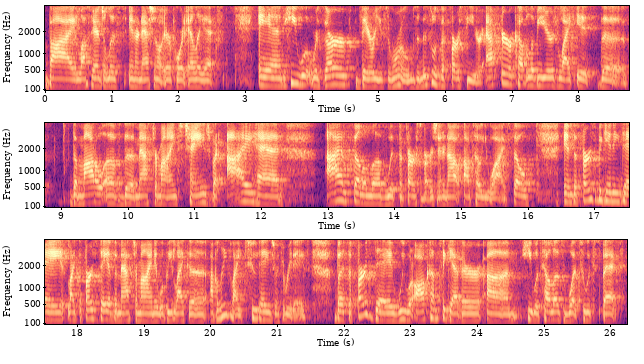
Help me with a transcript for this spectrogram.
by Los Angeles International Airport, LAX, and he would reserve various rooms. And this was the first year. After a couple of years, like it, the the model of the masterminds changed, but I had I fell in love with the first version, and I'll, I'll, tell you why. So, in the first beginning day, like the first day of the mastermind, it would be like a, I believe, like two days or three days. But the first day, we would all come together. Um, he would tell us what to expect,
